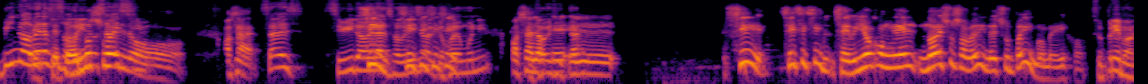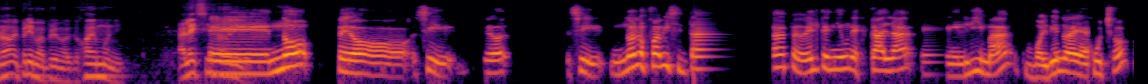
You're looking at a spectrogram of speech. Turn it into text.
Vino a ver Este, a su pero sobrino. no ¿sabes, si, suelo, o sea, sabes si vino a Sí, ver al sí, sobrino sí, sí, que sí. fue de Muni? o sea, ¿Lo lo fue a que el- sí, sí, sí, sí, se vio con él, no es su sobrino, es su primo, me dijo. Su primo, ¿no? El primo, el primo, el que juega en Muni. Alexis. Eh, no, pero sí, pero sí, no lo fue a visitar, pero él tenía una escala en Lima, volviendo de Ayacucho.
